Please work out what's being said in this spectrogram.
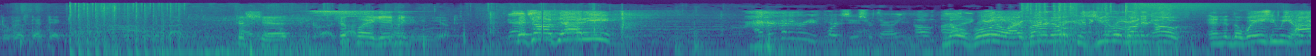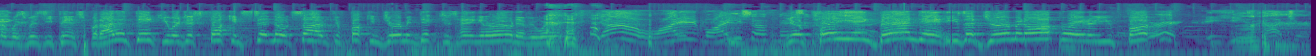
Du wirst entdeckt. Good shit. Good play, gaming. Eliminiert. Good job, daddy! Everybody report Zeus for throwing. Oh, uh, No, Royal, I ran out because you were running Gator? out, and the way should we had him was Jaeger. Wizzy Pinch, but I didn't think you were just fucking sitting outside with your fucking German dick just hanging around everywhere. Yo, why did? Why are you so offensive? You're playing? Bandit! He's a German operator, you fuck! You're, he's not German.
